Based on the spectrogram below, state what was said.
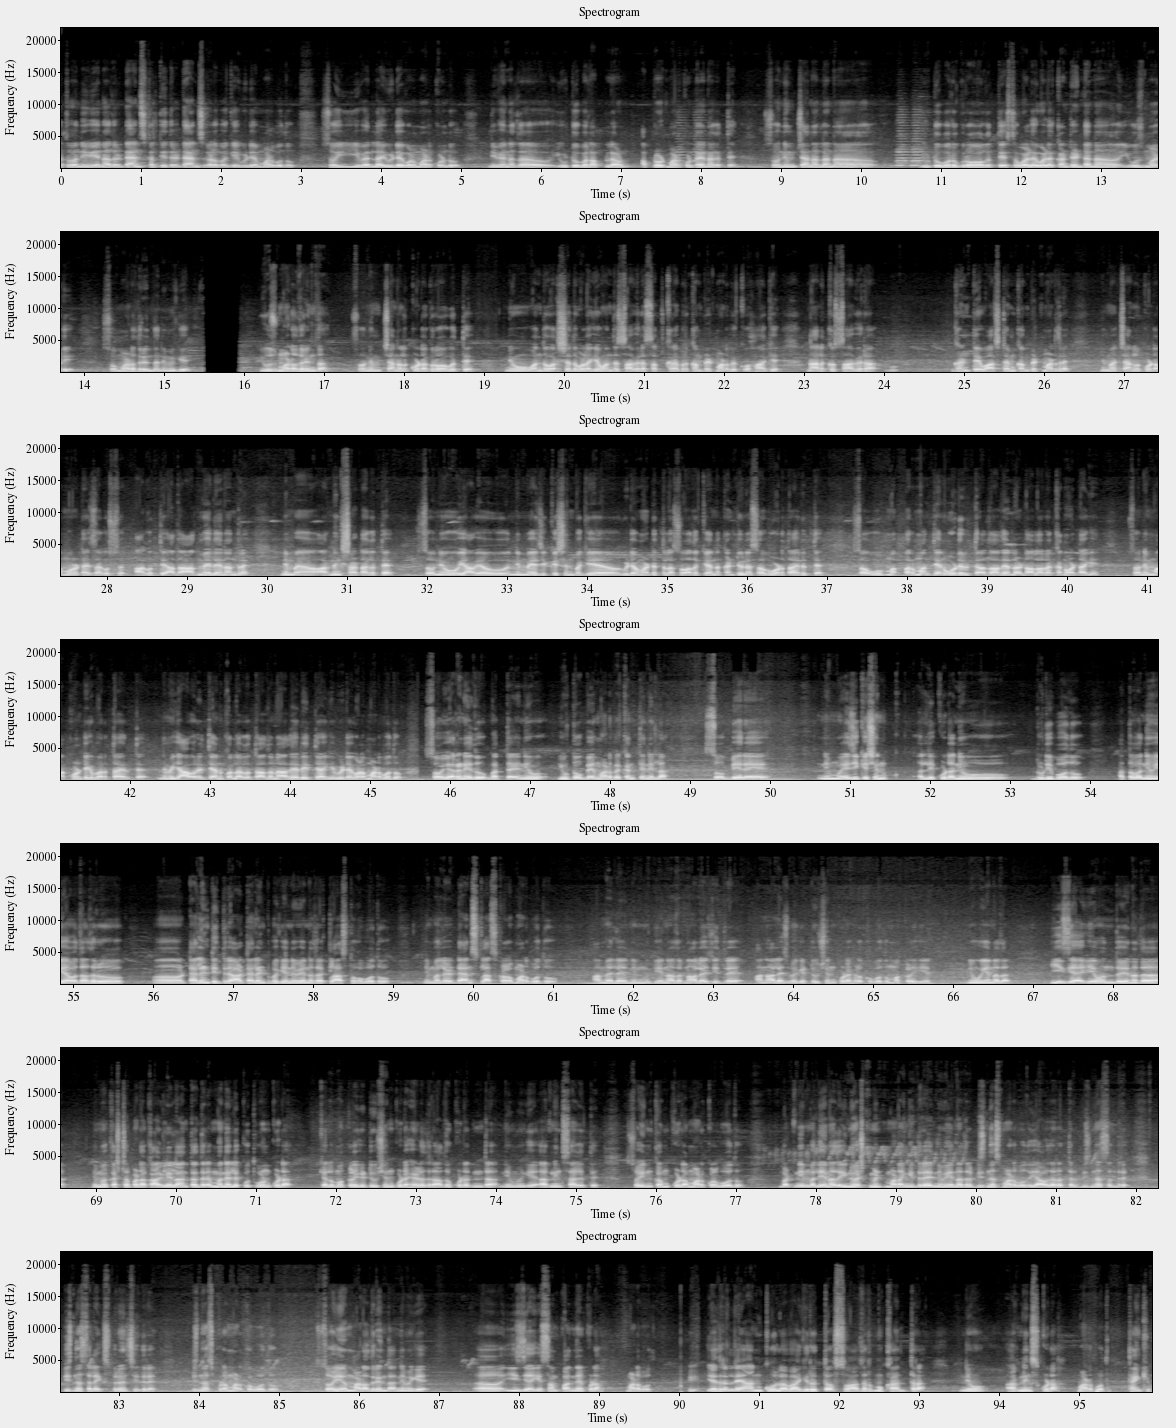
ಅಥವಾ ನೀವು ಏನಾದರೂ ಡ್ಯಾನ್ಸ್ ಕಲ್ತಿದ್ರೆ ಡ್ಯಾನ್ಸ್ಗಳ ಬಗ್ಗೆ ವಿಡಿಯೋ ಮಾಡ್ಬೋದು. ಸೊ ಇವೆಲ್ಲ ವೀಡಿಯೋಗಳು ಮಾಡಿಕೊಂಡು ನೀವೇನಾದ್ರೂ ಯೂಟ್ಯೂಬಲ್ಲಿ ಅಪ್ಲೋಡ್ ಅಪ್ಲೋಡ್ ಮಾಡಿಕೊಂಡ್ರೆ ಏನಾಗುತ್ತೆ? ಸೊ ನಿಮ್ಮ ಚಾನಲನ್ನು ಯೂಟ್ಯೂಬರು ಗ್ರೋ ಆಗುತ್ತೆ. ಸೊ ಒಳ್ಳೆ ಒಳ್ಳೆ ಕಂಟೆಂಟನ್ನು ಯೂಸ್ ಮಾಡಿ. ಸೊ ಮಾಡೋದ್ರಿಂದ ನಿಮಗೆ ಯೂಸ್ ಮಾಡೋದ್ರಿಂದ ಸೊ ನಿಮ್ಮ ಚಾನಲ್ ಕೂಡ ಗ್ರೋ ಆಗುತ್ತೆ. ನೀವು ಒಂದು ವರ್ಷದ ಒಳಗೆ ಒಂದು ಸಾವಿರ ಸಬ್ಸ್ಕ್ರೈಬರ್ ಕಂಪ್ಲೀಟ್ ಮಾಡಬೇಕು. ಹಾಗೆ ನಾಲ್ಕು ಸಾವಿರ ಗಂಟೆ ವಾಚ್ ಟೈಮ್ ಕಂಪ್ಲೀಟ್ ಮಾಡಿದ್ರೆ ನಿಮ್ಮ ಚಾನಲ್ ಕೂಡ ಮೊನಟೈಸ್ ಆಗೋಸ್ ಆಗುತ್ತೆ. ಅದು ಆದಮೇಲೆ ಏನಂದರೆ ನಿಮ್ಮ ಅರ್ನಿಂಗ್ ಸ್ಟಾರ್ಟ್ ಆಗುತ್ತೆ. ಸೊ ನೀವು ಯಾವ್ಯಾವ ನಿಮ್ಮ ಎಜುಕೇಷನ್ ಬಗ್ಗೆ ವಿಡಿಯೋ ಮಾಡಿರ್ತಲ್ಲ ಸೊ ಅದಕ್ಕೆ ಕಂಟಿನ್ಯೂಸ್ ಆಗಿ ಓಡ್ತಾ ಇರುತ್ತೆ. ಸೊ ಮ ಪರ್ ಮಂತ್ ಏನು ಓಡಿರುತ್ತೆ, ಅದು ಅದೆಲ್ಲ ಡಾಲರಾಗಿ ಕನ್ವರ್ಟ್ ಆಗಿ ಸೊ ನಿಮ್ಮ ಅಕೌಂಟಿಗೆ ಬರ್ತಾ ಇರುತ್ತೆ. ನಿಮಗೆ ಯಾವ ರೀತಿ ಅನುಕೂಲ ಆಗುತ್ತೋ ಅದನ್ನು ಅದೇ ರೀತಿಯಾಗಿ ವಿಡಿಯೋಗಳು ಮಾಡ್ಬೋದು. ಸೊ ಎರಡನೇದು, ಮತ್ತು ನೀವು ಯೂಟ್ಯೂಬೇ ಮಾಡಬೇಕಂತೇನಿಲ್ಲ. ಸೊ ಬೇರೆ ನಿಮ್ಮ ಎಜುಕೇಷನ್ ಅಲ್ಲಿ ಕೂಡ ನೀವು ದುಡಿಬೋದು. ಅಥವಾ ನೀವು ಯಾವುದಾದ್ರೂ ಟ್ಯಾಲೆಂಟ್ ಇದ್ದರೆ ಆ ಟ್ಯಾಲೆಂಟ್ ಬಗ್ಗೆ ನೀವು ಏನಾದರೂ ಕ್ಲಾಸ್ ತೊಗೋಬೋದು, ನಿಮ್ಮಲ್ಲಿ ಡ್ಯಾನ್ಸ್ ಕ್ಲಾಸ್ಗಳು ಮಾಡ್ಬೋದು, ಆಮೇಲೆ ನಿಮ್ಗೆ ಏನಾದರೂ ನಾಲೆಜ್ ಇದ್ದರೆ ಆ ನಾಲೆಜ್ ಬಗ್ಗೆ ಟ್ಯೂಷನ್ ಕೂಡ ಹೇಳ್ಕೊಬೋದು ಮಕ್ಕಳಿಗೆ. ನೀವು ಏನಾದ ಈಸಿಯಾಗಿ ಒಂದು ಏನಾದ ನಿಮಗೆ ಕಷ್ಟಪಡೋಕ್ಕಾಗಲಿಲ್ಲ ಅಂತಂದರೆ ಮನೆಯಲ್ಲೇ ಕೂತ್ಕೊಂಡು ಕೂಡ ಕೆಲವು ಮಕ್ಕಳಿಗೆ ಟ್ಯೂಷನ್ ಕೂಡ ಹೇಳಿದ್ರೆ ಅದು ಕೂಡ ನಿಮಗೆ ಅರ್ನಿಂಗ್ಸ್ ಆಗುತ್ತೆ. ಸೊ ಇನ್ಕಮ್ ಕೂಡ ಮಾಡ್ಕೊಳ್ಬೋದು. ಬಟ್ ನಿಮ್ಮಲ್ಲಿ ಏನಾದರೂ ಇನ್ವೆಸ್ಟ್ಮೆಂಟ್ ಮಾಡೋಂಗಿದ್ರೆ ನೀವು ಏನಾದರೂ ಬಿಸ್ನೆಸ್ ಮಾಡ್ಬೋದು. ಯಾವ್ದಾರ ಥರ ಬಿಸ್ನೆಸ್ ಅಂದರೆ ಬಿಸ್ನೆಸ್ಸಲ್ಲಿ ಎಕ್ಸ್ಪೀರಿಯನ್ಸ್ ಇದ್ದರೆ ಬಿಸ್ನೆಸ್ ಕೂಡ ಮಾಡ್ಕೋಬೋದು. ಸೊ ಏನು ಮಾಡೋದ್ರಿಂದ ನಿಮಗೆ ಈಸಿಯಾಗಿ ಸಂಪಾದನೆ ಕೂಡ ಮಾಡ್ಬೋದು. ಎದರಲ್ಲಿ ಅನುಕೂಲವಾಗಿರುತ್ತೋ ಸೊ ಅದರ ಮುಖಾಂತರ ನೀವು ಅರ್ನಿಂಗ್ಸ್ ಕೂಡ ಮಾಡ್ಬೋದು. Thank you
